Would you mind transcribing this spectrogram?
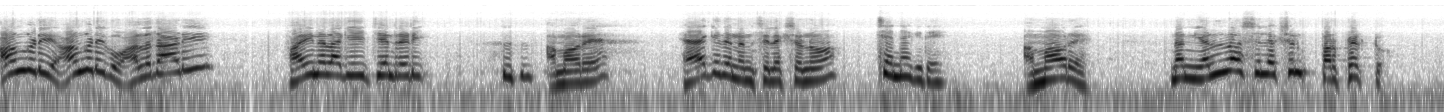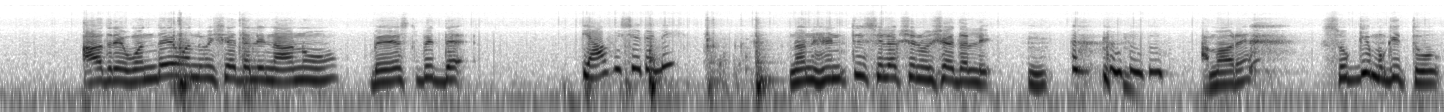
ಅಂಗಡಿ ಅಂಗಡಿಗೂ ಅಲದಾಡಿ ಫೈನಲ್ ಆಗಿ ಈ ಚೇನ್ ರೆಡಿ ಅಮ್ಮವ್ರೆ ಹೇಗಿದೆ ನನ್ನ ಸೆಲೆಕ್ಷನ್ ಚೆನ್ನಾಗಿದೆ. ಅಮ್ಮವ್ರೆ ನನ್ನ ಎಲ್ಲ ಸಿಲೆಕ್ಷನ್ ಪರ್ಫೆಕ್ಟ್ ಆದ್ರೆ ಒಂದೇ ಒಂದು ವಿಷಯದಲ್ಲಿ ನಾನು ಬೇಸ್ ಬಿದ್ದೆ ಯಾವ ವಿಷಯದಲ್ಲಿ? ನನ್ನ ಹೆಂಡತಿ ಸಿಲೆಕ್ಷನ್ ವಿಷಯದಲ್ಲಿ. ಅಮ್ಮ ಅಮ್ಮವ್ರೆ ಸುಗ್ಗಿ ಮುಗೀತು.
